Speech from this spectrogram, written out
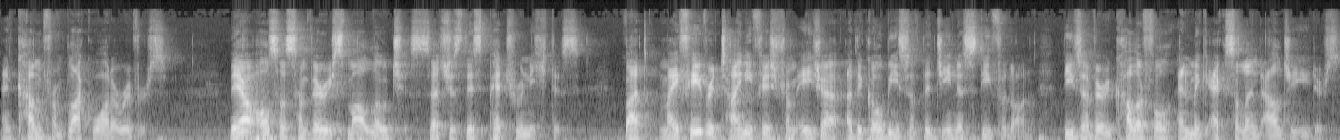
and come from black water rivers. There are also some very small loaches, such as this Petruichthys. But my favorite tiny fish from Asia are the gobies of the genus Stiphodon. These are very colorful and make excellent algae eaters.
